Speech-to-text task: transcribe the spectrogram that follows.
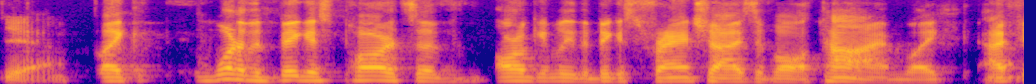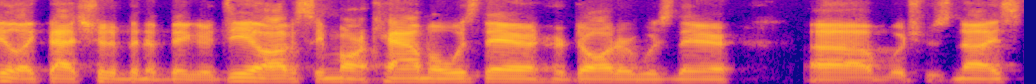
yeah. like one of the biggest parts of arguably the biggest franchise of all time. Like I feel like that should have been a bigger deal. Obviously, Mark Hamill was there and her daughter was there, um, which was nice.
